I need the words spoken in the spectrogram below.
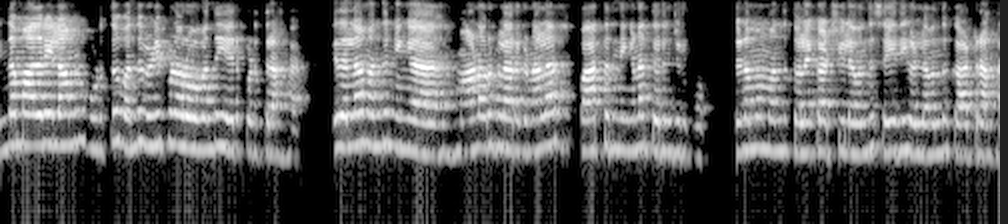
இந்த மாதிரி எல்லாமும் கொடுத்து வந்து விழிப்புணர்வை வந்து ஏற்படுத்துறாங்க. இதெல்லாம் வந்து நீங்க மாணவர்களா இருக்கனால பார்த்திருந்தீங்கன்னா தெரிஞ்சிருக்கும். தினமும் வந்து தொலைக்காட்சியில வந்து செய்திகள்ல வந்து காட்டுறாங்க.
